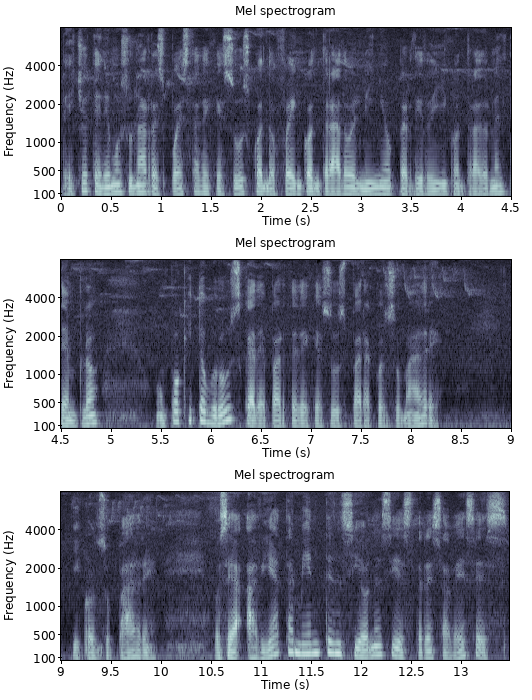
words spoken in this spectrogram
De hecho, tenemos una respuesta de Jesús cuando fue encontrado el niño perdido y encontrado en el templo, un poquito brusca de parte de Jesús para con su madre y con su padre. O sea, había también tensiones y estrés a veces.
